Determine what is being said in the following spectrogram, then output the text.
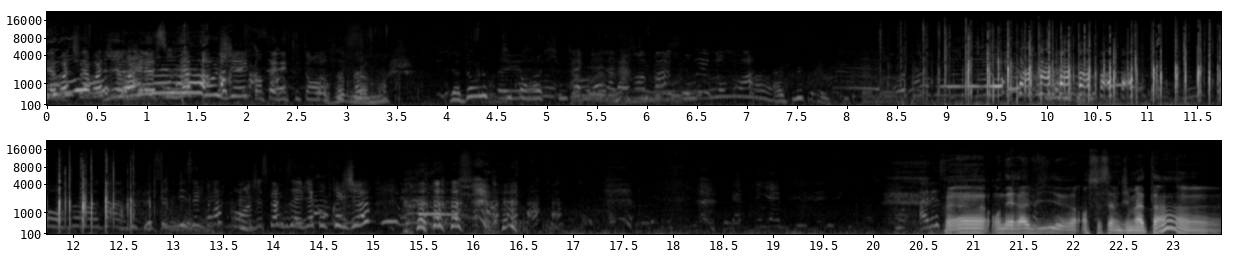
La voiture, la voiture, elle a son apogée quand elle est tout en haut. J'adore le petit parachute. C'est de viser le drapeau. hein. J'espère que vous avez bien compris le jeu. Euh, on est ravis euh, en ce samedi matin euh,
